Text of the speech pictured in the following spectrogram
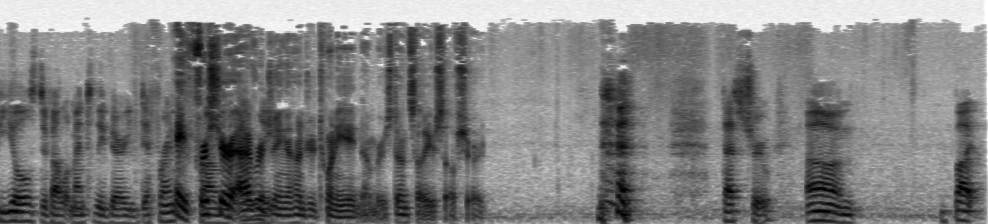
feels developmentally very different. Hey, first you're averaging 128 numbers. Don't sell yourself short. That's true. Um, but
